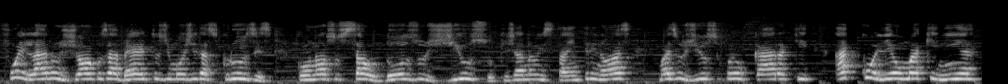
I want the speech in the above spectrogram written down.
foi lá nos Jogos Abertos de Mogi das Cruzes, com o nosso saudoso Gilson, que já não está entre nós, mas o Gilson foi o cara que acolheu o Maquininha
